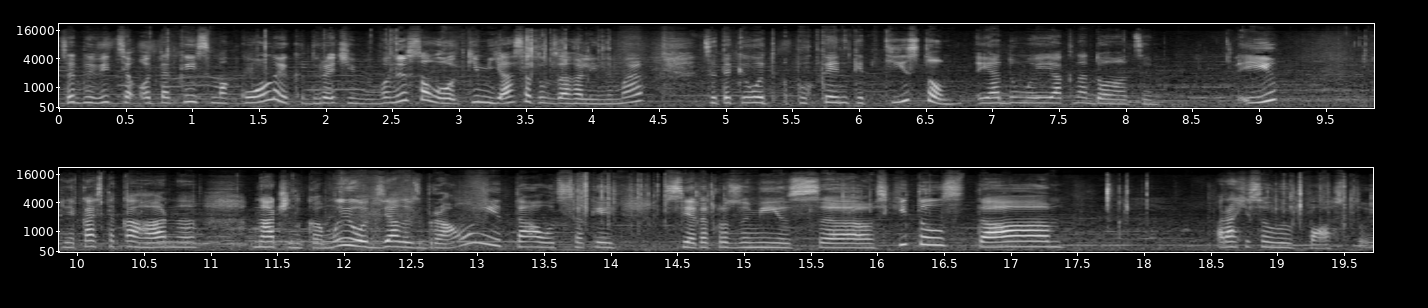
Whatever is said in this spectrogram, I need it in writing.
Це дивіться, отакий смаколик. До речі, вони солодкі, м'яса тут взагалі немає. Це таке от пухкеньке тісто, я думаю, як на донатси. І якась така гарна начинка. Ми от взяли з брауні та от всякий, я так розумію, з е, Skittles та арахісовою пастою.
